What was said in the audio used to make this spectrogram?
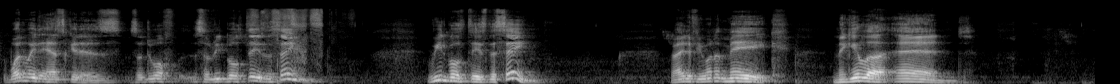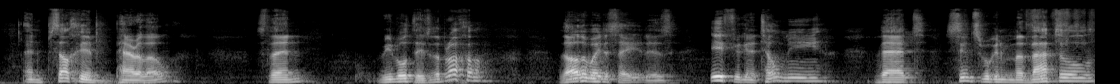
one way to ask it is so do all, so read both days the same. Read both days the same. Right? If you want to make Megillah and and Psachim parallel, so then read both days of the bracha. The other way to say it is, if you're going to tell me that since we're going to mavatal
